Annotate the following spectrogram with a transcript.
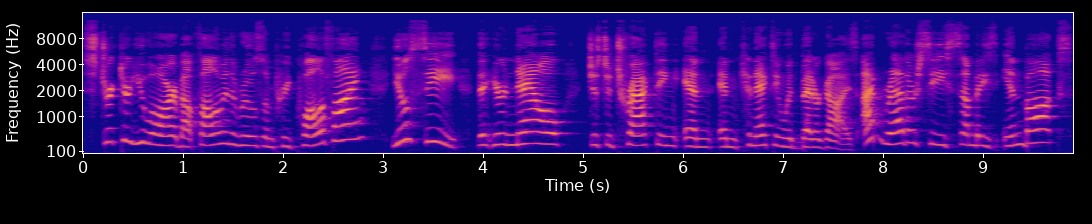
stricter you are about following the rules and pre-qualifying, you'll see that you're now just attracting and, and connecting with better guys. I'd rather see somebody's inbox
